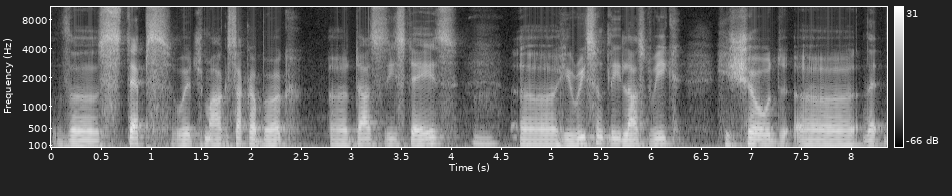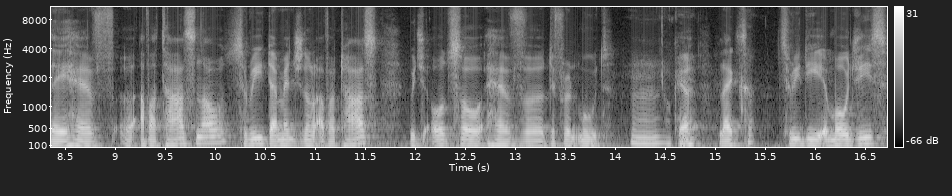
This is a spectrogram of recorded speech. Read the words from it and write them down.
the steps which Mark Zuckerberg uh, does these days. Uh, he recently, last week, he showed uh, that they have uh, avatars now, three-dimensional avatars, which also have uh, different mood. Mm, okay. Yeah, like So- 3D emojis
